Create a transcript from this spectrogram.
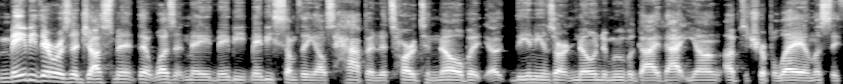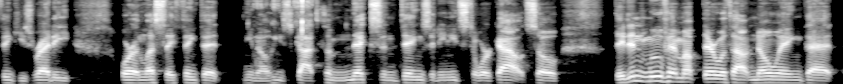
maybe there was adjustment that wasn't made. Maybe maybe something else happened. It's hard to know. But uh, the Indians aren't known to move a guy that young up to AAA unless they think he's ready, or unless they think that you know he's got some nicks and dings that he needs to work out. So they didn't move him up there without knowing that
